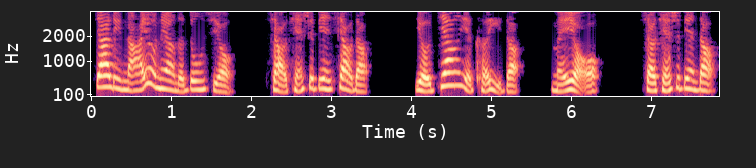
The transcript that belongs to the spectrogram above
家里哪有那样的东西哦？”小钱氏便笑道：“有姜也可以的。”没有，小钱氏便道：“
